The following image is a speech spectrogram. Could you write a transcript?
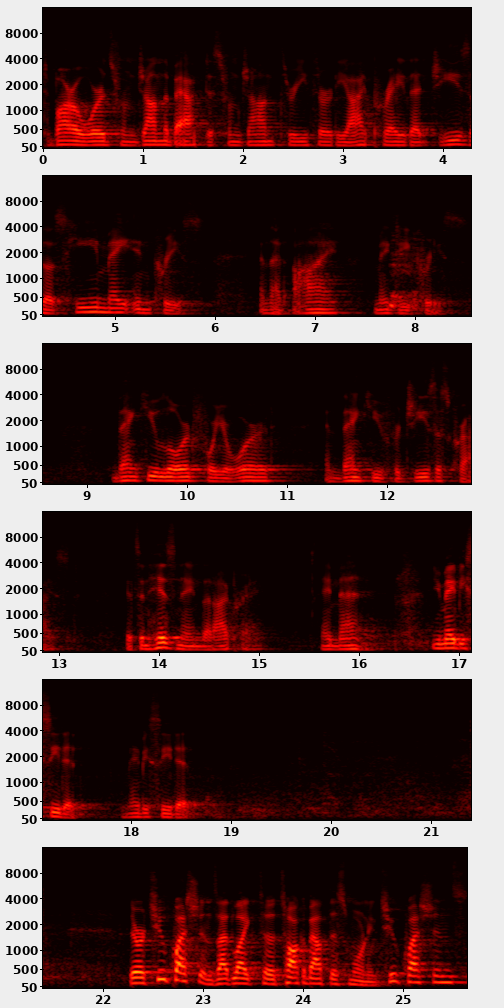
To borrow words from John the Baptist from John 3:30, I pray that Jesus he may increase and that I may decrease. Thank you, Lord, for your word and thank you for Jesus Christ. It's in his name that I pray. Amen. You may be seated. You may be seated. There are two questions I'd like to talk about this morning. Two questions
